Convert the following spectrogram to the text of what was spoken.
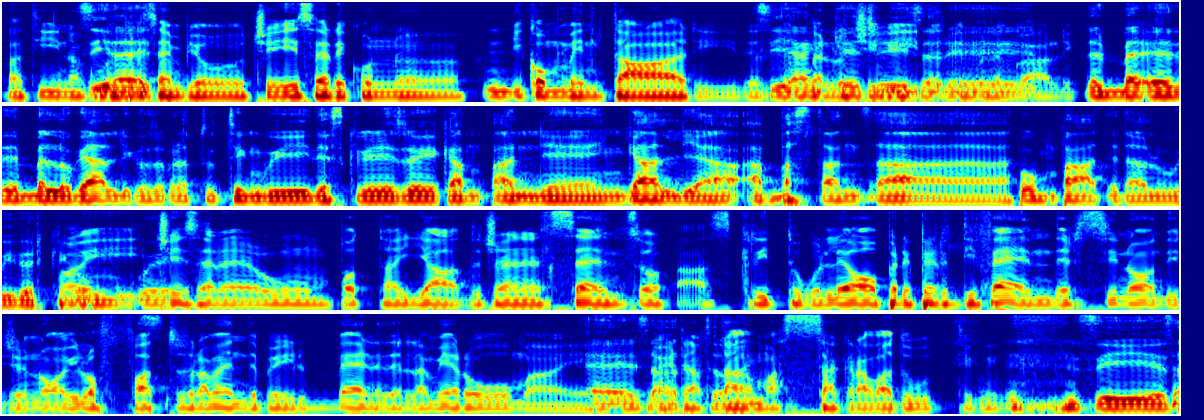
latina, Sì, come per esempio Cesare con Mm. i commentari del, Sì, del bello civile, del bello Cesare gallico. del, be- del bello gallico, soprattutto in cui descrive le sue campagne in Gallia abbastanza pompate da lui, perché Poi comunque... Cesare era un po' tagliato, cioè nel senso ha scritto quelle opere per difendersi, no? Dice no, io l'ho fatto solamente per il bene della mia Roma e Eh, esatto. in realtà massacrava tutti, quindi sì, esatto,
